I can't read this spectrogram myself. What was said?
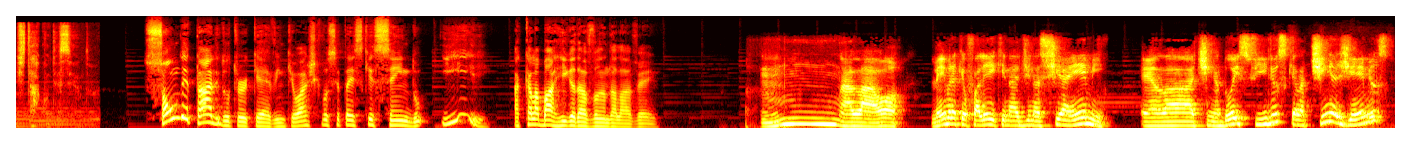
Está acontecendo. Só um detalhe, Dr. Kevin, que eu acho que você tá esquecendo. E aquela barriga da Wanda lá, velho? Hum, ah lá, ó. Lembra que eu falei que na dinastia M ela tinha dois filhos, que ela tinha gêmeos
